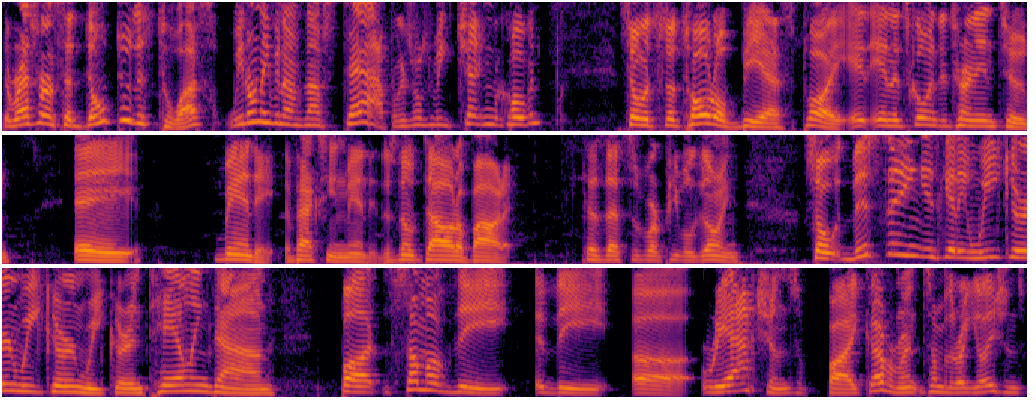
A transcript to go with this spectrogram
The restaurant said, "Don't do this to us. We don't even have enough staff. We're supposed to be checking for COVID." So it's a total BS ploy, it, and it's going to turn into a mandate, a vaccine mandate. There's no doubt about it, because that's where people are going. So this thing is getting weaker and weaker and weaker and tailing down. But some of the the uh, reactions by government, some of the regulations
